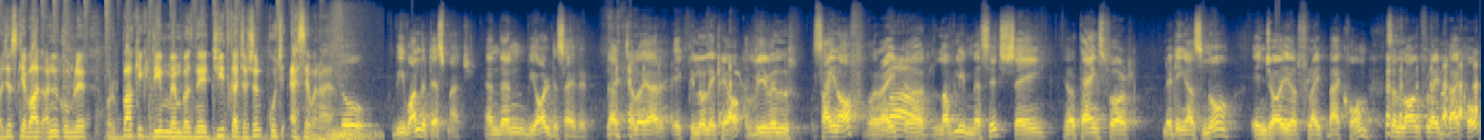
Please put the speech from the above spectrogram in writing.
और जिसके बाद अनिल कुंबले और बाकी की टीम मेंबर्स ने जीत का जश्न कुछ ऐसे बनाया तो we won the test match, and then we all decided that चलो यार एक पिलो लेके आओ. We will sign off, write a lovely message saying, you know, thanks for letting us know. Enjoy your flight back home. It's a long flight back home.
